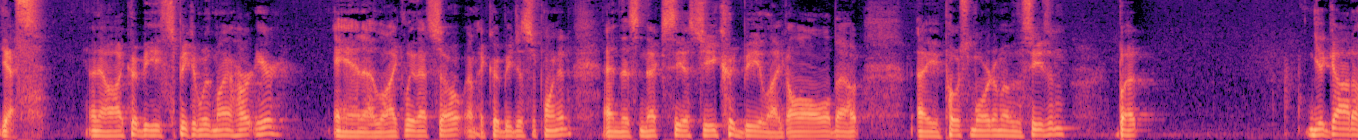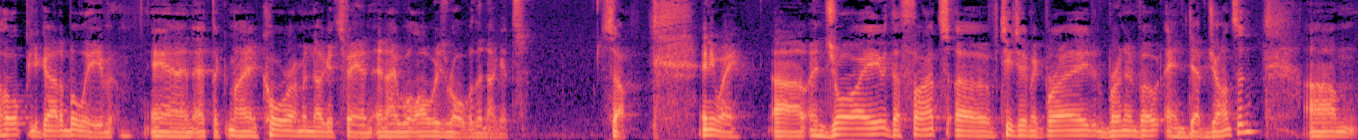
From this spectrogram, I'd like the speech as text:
Yes. And now, I could be speaking with my heart here, and uh, likely that's so, and I could be disappointed. And this next CSG could be like all about a post mortem of the season, but you gotta hope, you gotta believe. And at the, my core, I'm a Nuggets fan, and I will always roll with the Nuggets. So, anyway, uh, enjoy the thoughts of TJ McBride, Brendan Vogt, and Dev Johnson. Um,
